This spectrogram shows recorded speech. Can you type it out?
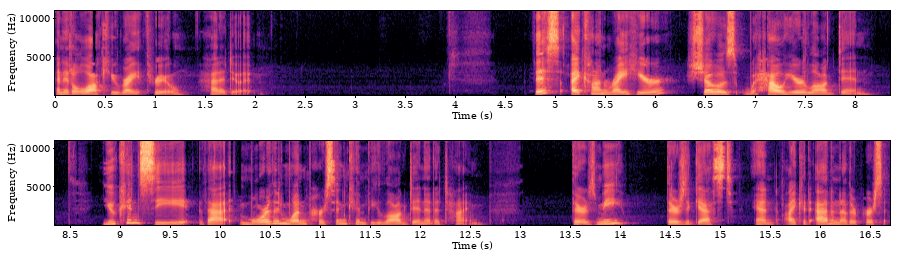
and it'll walk you right through how to do it. This icon right here shows how you're logged in. You can see that more than one person can be logged in at a time. There's me, there's a guest, and I could add another person.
